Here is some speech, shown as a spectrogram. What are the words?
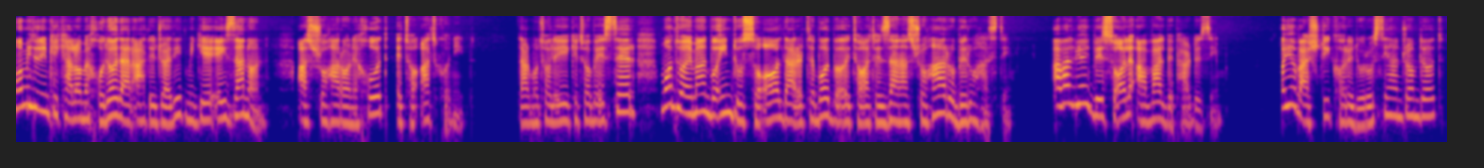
ما می‌دونیم که کلام خدا در عهد جدید میگه ای زنان از شوهران خود اطاعت کنید. در مطالعه کتاب استر ما دائما با این دو سوال در ارتباط با اطاعت زن از شوهر رو هستیم. اول بیایید به سوال اول بپردازیم. آیا وشتی کار درستی انجام داد؟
